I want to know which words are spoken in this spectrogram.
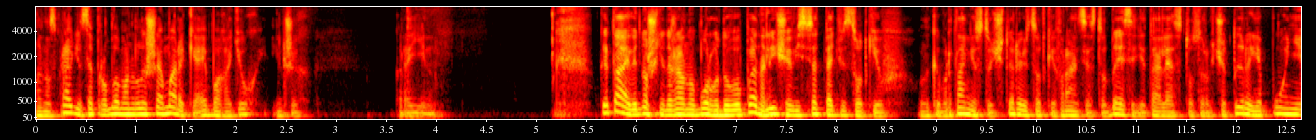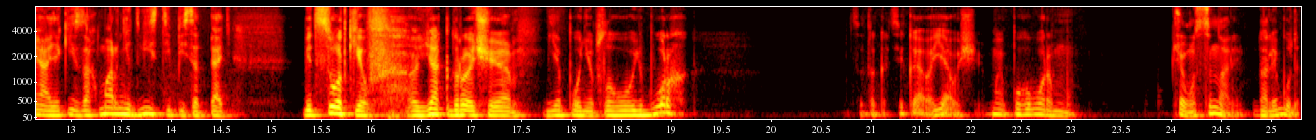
Але насправді це проблема не лише Америки, а й багатьох інших країн. В Китаї відношення державного боргу до ВВП налічує 85%, Велика Британія 104%, Франція 110%, Італія 144%, Японія, якісь захмарні 255%. Як, до речі, Японія обслуговує борг. Це таке цікаве явище. Ми поговоримо в цьому сценарії. Далі буде.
